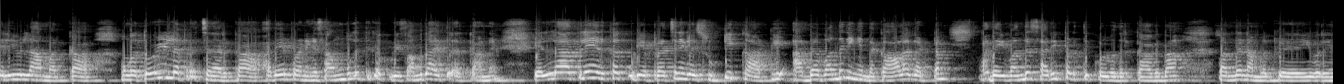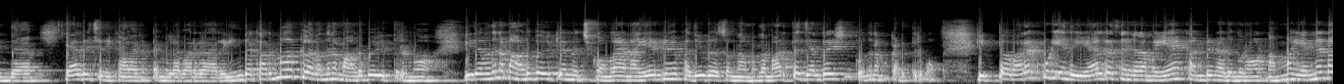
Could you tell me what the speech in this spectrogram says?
தெளிவில்லாமல் இருக்கா? உங்கள் தொழிலில் பிரச்சனை இருக்கா? அதே போல் நீங்கள் சமூகத்துக்கு இருக்கக்கூடிய சமுதாயத்தில் இருக்கான்னு எல்லாத்துலேயும் இருக்கக்கூடிய பிரச்சனைகளை சுட்டி காட்டி அதை வந்து நீங்கள் இந்த காலகட்டம் அதை வந்து சரிப்படுத்தி கொள்வதற்காக தான் வந்து நம்மளுக்கு இவர் இந்த ஏழரை காலகட்டங்களில் வர்றாரு. இந்த கர்மாக்களை வந்து நம்ம அனுபவித்திடணும் இதை வந்து நம்ம அனுபவிக்கணும்னு வச்சுக்கோங்களேன். நான் ஏற்கனவே பதிவுகளை சொன்ன மாதிரி தான் அடுத்த ஜென்ரேஷனுக்கு வந்து நம்ம கடத்திருவோம். இப்போ வரக்கூடிய இந்த ஏழரை சனியில் நம்ம ஏன் கண்டு நடுங்குறோம்? நம்ம என்னென்ன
